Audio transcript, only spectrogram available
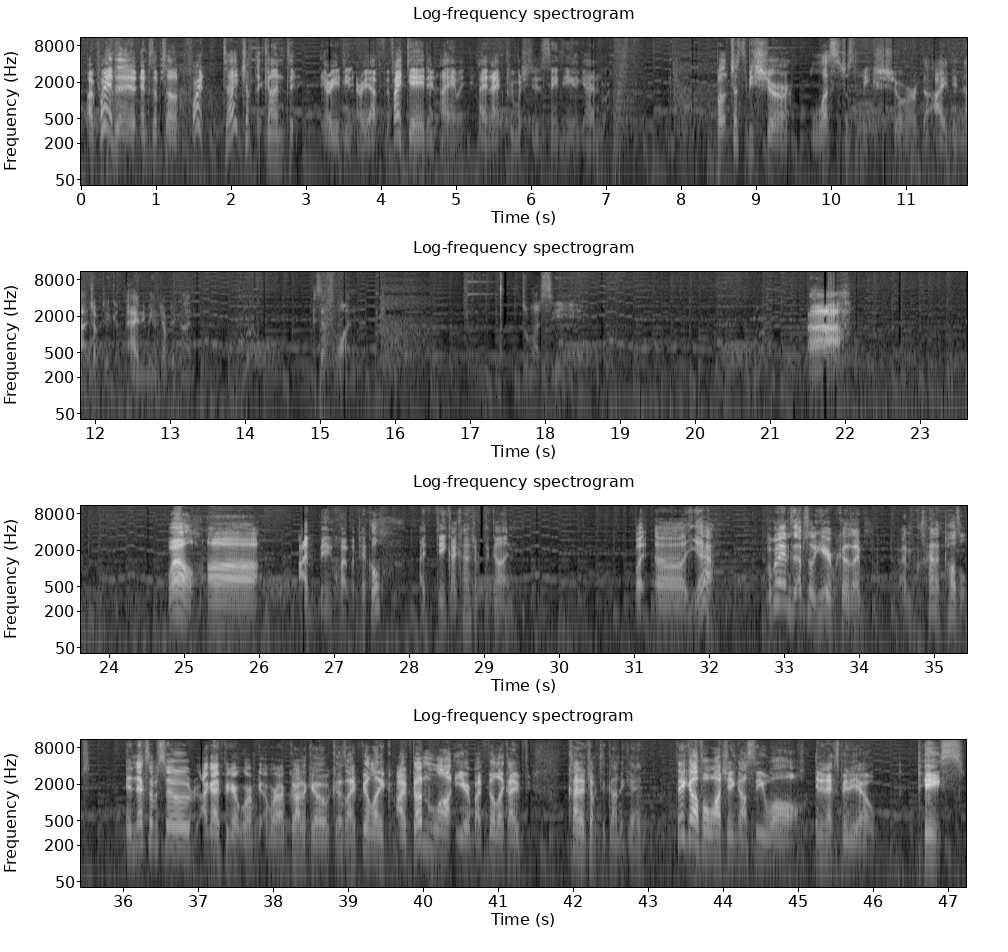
I'm playing the end of this episode. Before I, did I jump the gun to Area D to Area F? If I did, and I am, and I pretty much did the same thing again. But just to be sure, let's just make sure that I did not jump to. I didn't mean to jump the gun. SF1. Just want to see. Ah. Well, uh, I've been quite a pickle. I think I kind of jumped the gun. But, uh, yeah. We're gonna end this episode here because I'm, I'm kind of puzzled. In the next episode, I gotta figure out where I'm, where I've gotta go because I feel like I've done a lot here, but I feel like I've kind of jumped the gun again. Thank you all for watching. I'll see you all in the next video. Peace.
